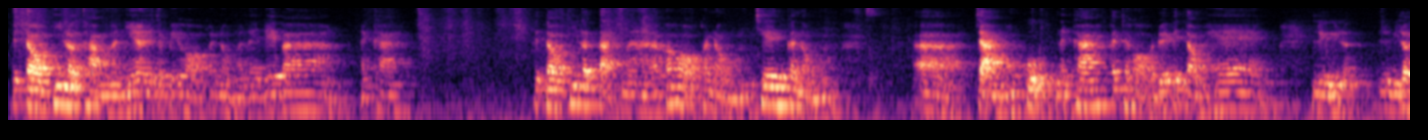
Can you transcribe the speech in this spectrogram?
ใบตองที่เราทำมันเนี่ยเราจะไปห่อขนมอะไรได้บ้างนะคะใบตองที่เราตัดมาแล้วก็ห่อขนม เช่นขนมอ่าจ่ามงกุฎนะคะ ก็จะห่อด้วยใบตองแห้ง หรือหรือเรา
